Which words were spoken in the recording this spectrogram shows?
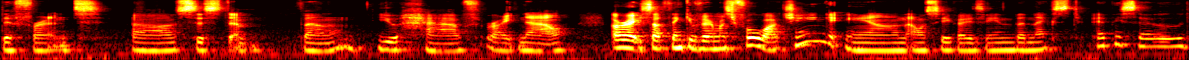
different uh, system than you have right now. All right, so thank you very much for watching, and I'll see you guys in the next episode.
